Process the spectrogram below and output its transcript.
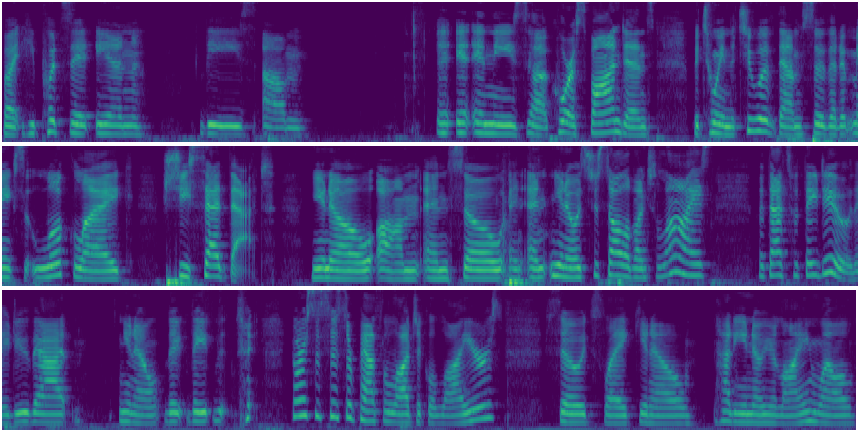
but he puts it in these um, in, in, these uh, correspondence between the two of them so that it makes it look like she said that you know um, and so and and you know it's just all a bunch of lies but that's what they do they do that you know they they narcissists are pathological liars so it's like you know how do you know you're lying well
